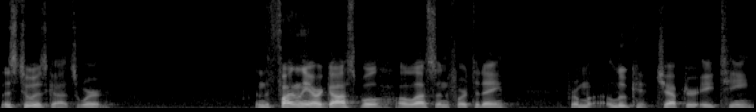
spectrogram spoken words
This too is God's word. And finally, our gospel a lesson for today from Luke chapter 18. It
